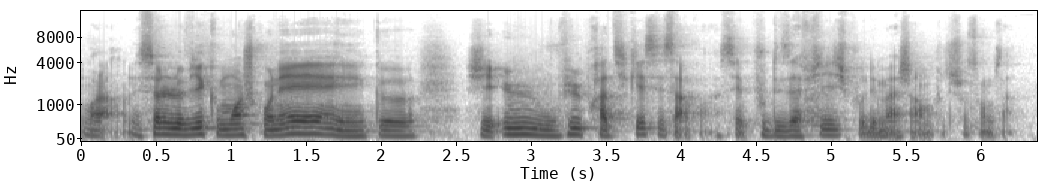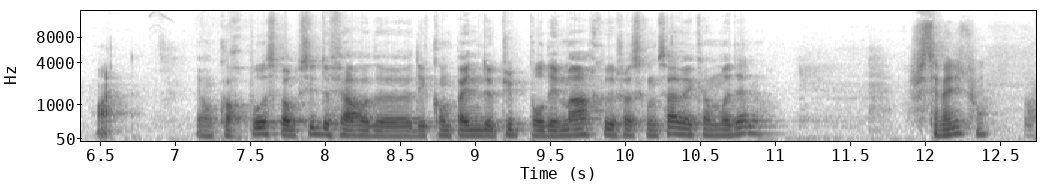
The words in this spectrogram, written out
voilà, les seuls leviers que moi je connais et que j'ai eu ou vu pratiquer, c'est ça. C'est pour des affiches, pour des machins, pour des choses comme ça. Et en corpo, c'est pas possible de faire de- des campagnes de pub pour des marques ou des choses comme ça avec un modèle Je sais pas du tout. Ouais.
